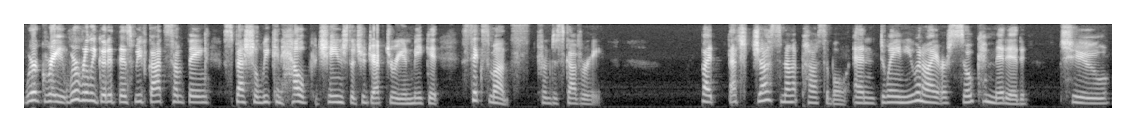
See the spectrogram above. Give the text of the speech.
we're great. We're really good at this. We've got something special. We can help change the trajectory and make it six months from discovery. But that's just not possible. And Duane, you and I are so committed to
